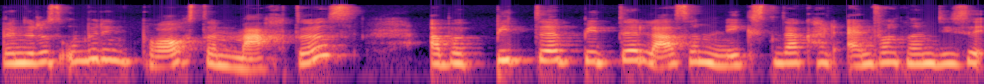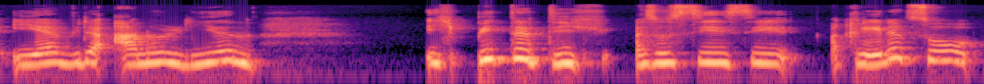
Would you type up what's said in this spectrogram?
wenn du das unbedingt brauchst, dann mach das. Aber bitte, bitte lass am nächsten Tag halt einfach dann diese Ehe wieder annullieren. Ich bitte dich. Also sie, sie redet so,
